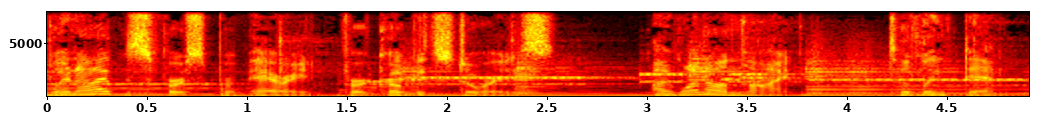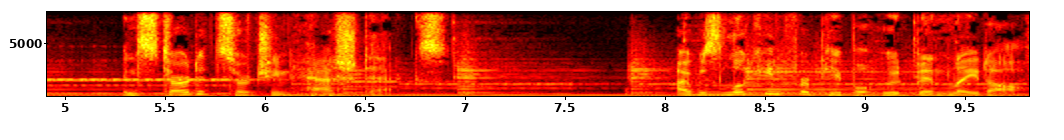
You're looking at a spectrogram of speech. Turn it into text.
When I was first preparing for COVID stories, I went online to LinkedIn and started searching hashtags. I was looking for people who'd been laid off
